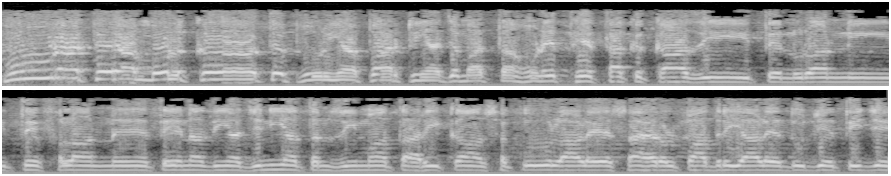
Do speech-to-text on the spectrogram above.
پورا تیرا ملک تے پوریا پارٹیاں جماعت ہوں اتے تک قاضی تے نورانی تے فلانے تے دیا جنیاں تنظیم تاریخ سکول والے ساحر الپادری والے دوجے، تیجے،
